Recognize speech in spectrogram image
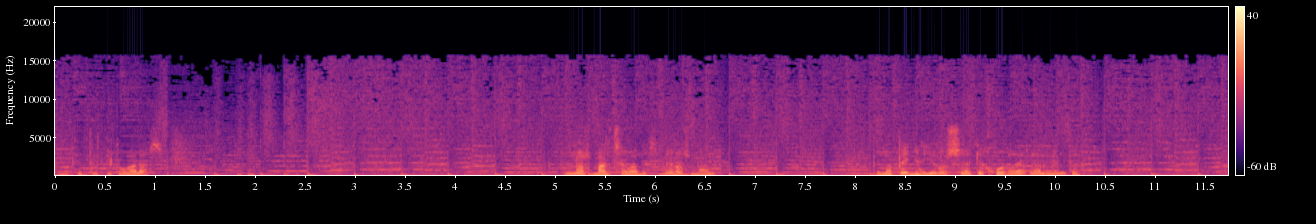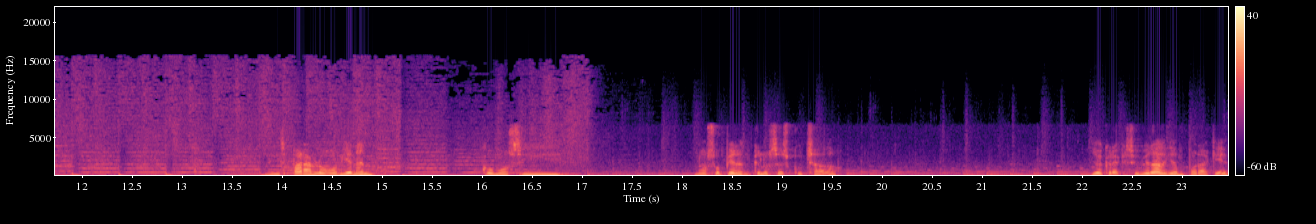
tengo ciento y pico balas. Menos mal, chavales, menos mal. Que la peña yo no sé a qué juega, ¿eh? Realmente. Me disparan, luego vienen como si no supieran que los he escuchado. Yo creo que si hubiera alguien por aquí...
